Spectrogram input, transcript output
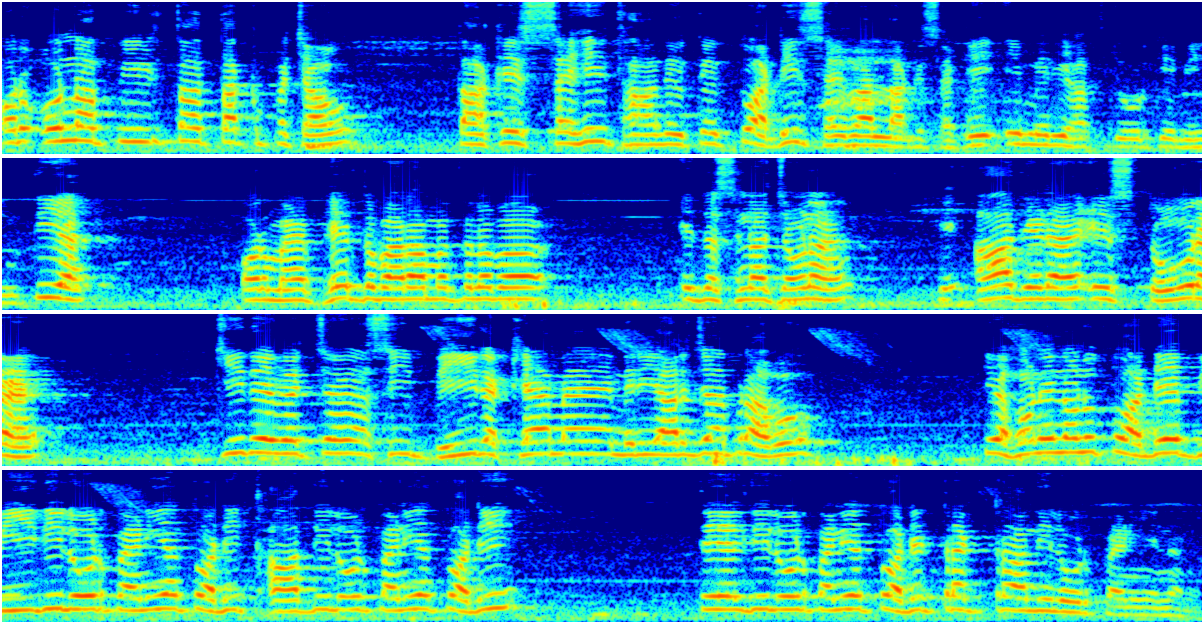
ਔਰ ਉਹਨਾਂ ਪੀੜਤਾਂ ਤੱਕ ਪਹੁੰਚਾਓ ਤਾਂ ਕਿ ਸਹੀ ਥਾਂ ਦੇ ਉੱਤੇ ਤੁਹਾਡੀ ਸੇਵਾ ਲੱਗ ਸਕੇ। ਇਹ ਮੇਰੀ ਹੱਥ ਜੋੜ ਕੇ ਬੇਨਤੀ ਹੈ। ਔਰ ਮੈਂ ਫਿਰ ਦੁਬਾਰਾ ਮਤਲਬ ਇਹ ਦੱਸਣਾ ਚਾਹਣਾ ਕਿ ਆਹ ਜਿਹੜਾ ਇਹ ਸਟੋਰ ਹੈ, ਜਿਹਦੇ ਵਿੱਚ ਅਸੀਂ ਬੀ ਰੱਖਿਆ, ਮੈਂ, ਮੇਰੀ ਅਰਜ਼ ਹੈ ਭਰਾਵੋ ਕਿ ਹੁਣ ਇਹਨਾਂ ਨੂੰ ਤੁਹਾਡੇ ਬੀਜ ਦੀ ਲੋੜ ਪੈਣੀ ਹੈ ਤੁਹਾਡੀ ਖਾਦ ਦੀ ਲੋੜ ਪੈਣੀ ਹੈ ਤੁਹਾਡੀ ਤੇਲ ਦੀ ਲੋੜ ਪੈਣੀ ਹੈ ਤੁਹਾਡੇ ਟਰੈਕਟਰਾਂ ਦੀ ਲੋੜ ਪੈਣੀ ਹੈ ਇਹਨਾਂ ਨੂੰ।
